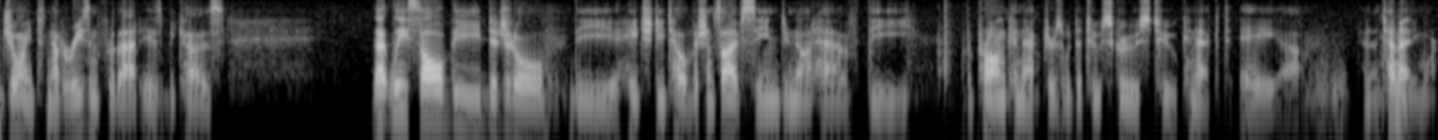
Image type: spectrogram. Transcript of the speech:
joint. Now, the reason for that is because at least all the digital, the HD televisions I've seen do not have the the prong connectors with the two screws to connect a um, an antenna anymore.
